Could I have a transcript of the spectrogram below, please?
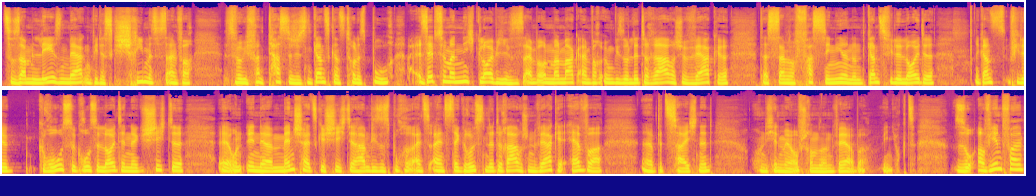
zusammen lesen, merken, wie das geschrieben ist. Es ist einfach, es ist wirklich fantastisch. Es ist ein ganz, ganz tolles Buch. Selbst wenn man nicht gläubig ist, ist einfach, und man mag einfach irgendwie so literarische Werke, das ist einfach faszinierend. Und ganz viele Leute, ganz viele große, große Leute in der Geschichte äh, und in der Menschheitsgeschichte haben dieses Buch als eines der größten literarischen Werke ever äh, bezeichnet. Und ich hätte mir aufschreiben sollen, wer, aber wen juckt's. So, auf jeden Fall,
